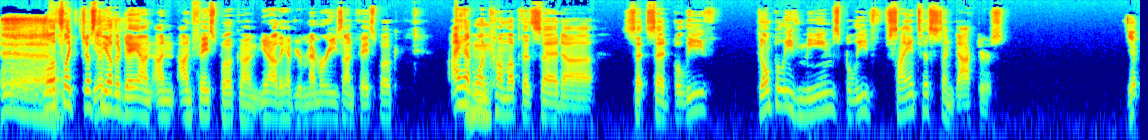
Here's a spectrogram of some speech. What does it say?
Well, it's like just the other day on, on, on Facebook. On you know they have your memories on Facebook. I had one Mhm. come up that said uh, said said believe, don't believe memes, believe scientists and doctors. Yep.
